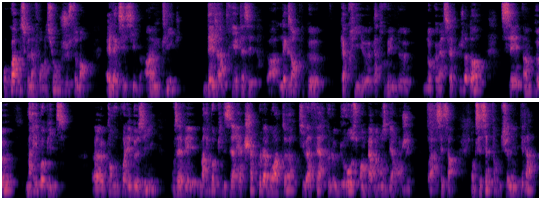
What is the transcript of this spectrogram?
Pourquoi? Parce que l'information, justement, elle est accessible à un clic, déjà triée, classée. L'exemple que qu'a pris, euh, qu'a trouvé une de nos commerciales que j'adore, c'est un peu Mary Poppins. Euh, quand vous prenez Buzzy, vous avez Mary Poppins derrière chaque collaborateur qui va faire que le bureau soit en permanence bien rangé. Voilà, c'est ça. Donc c'est cette fonctionnalité-là.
